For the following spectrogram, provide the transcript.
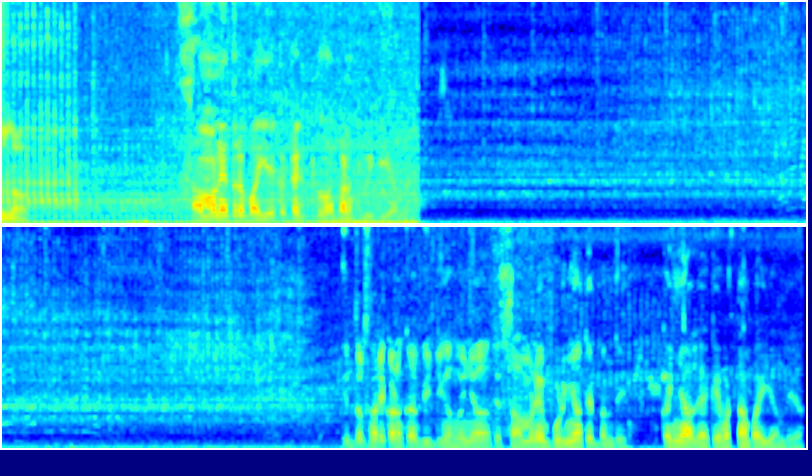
ਅੱਲਾ। ਸਾਹਮਣੇ ਇੱਧਰ ਬਾਈ ਇੱਕ ਟਰੈਕਟਰ ਨਾਲ ਕਣਕ ਬੀਜੀ ਜਾਂਦਾ ਇੱਧਰ ਸਾਰੇ ਕਣਕਾਂ ਬੀਜੀਆਂ ਹੋਈਆਂ ਤੇ ਸਾਹਮਣੇ ਬੁੜੀਆਂ ਤੇ ਬੰਦੇ। ਕਈਆਂ ਲੈ ਕੇ ਵੱਟਾਂ ਪਾਈ ਜਾਂਦੇ ਆ।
